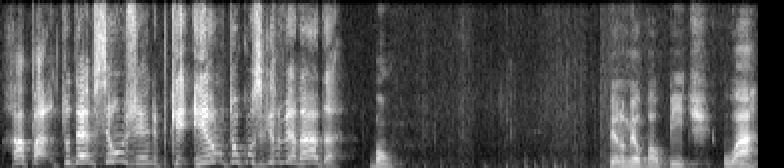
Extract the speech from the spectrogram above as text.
Rapaz, tu deve ser um gênio, porque eu não tô conseguindo ver nada. Bom, pelo meu palpite, o A,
